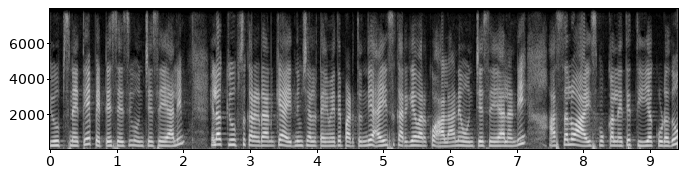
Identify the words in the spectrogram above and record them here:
క్యూబ్స్ని అయితే పెట్టేసేసి ఉంచేసేయాలి. ఇలా క్యూబ్స్ కరగడానికి ఐదు నిమిషాల టైం అయితే పడుతుంది. ఐస్ కరిగే వరకు అలానే ఉంచేసేయాలండి. అస్సలు ఐస్ ముక్కల్ని అయితే తీయకూడదు.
